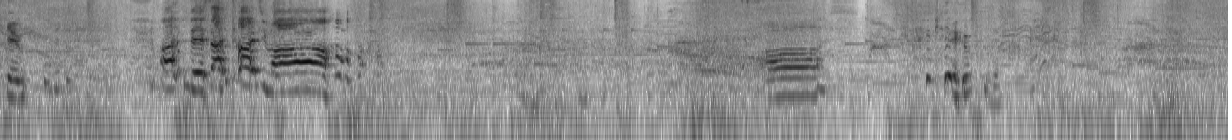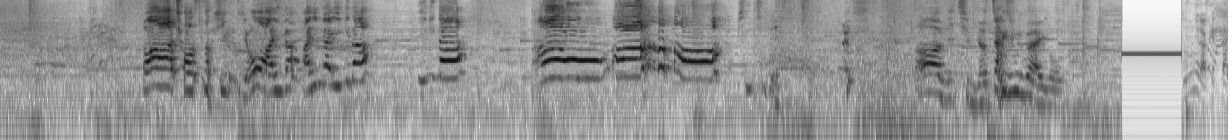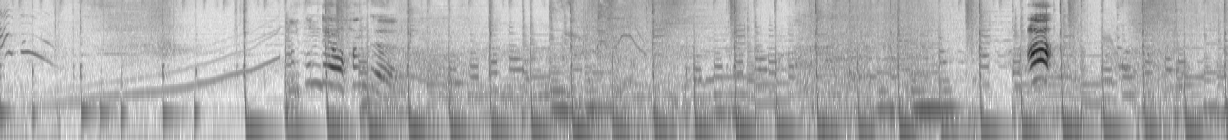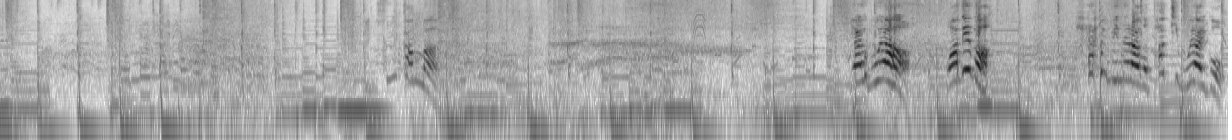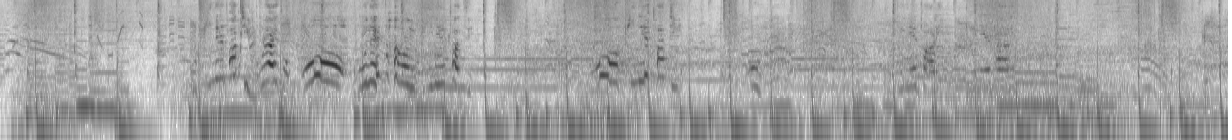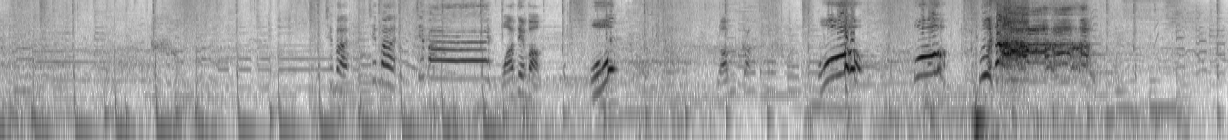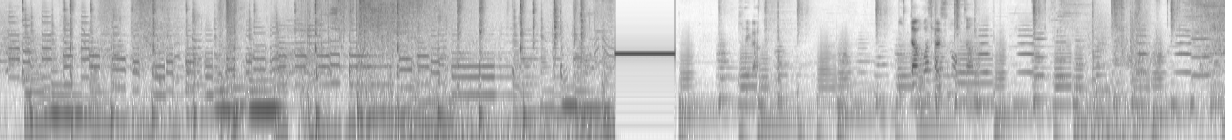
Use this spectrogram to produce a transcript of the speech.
him. 안돼 산타 하지마. 아 개웃기네. 아 졌어 심지 어 아닌가? 아닌가? 이기나? 이기나? 아오 아. 피치네. 아 미친. 몇 장 준 거야 이거? 게 낫겠다. 이분데요 황금. 아! 잠깐만. 야 이거 뭐야? 와 대박! 하얀 비늘하고 파티 뭐야 이거? 파티 뭐야 이거? 오 오늘 밤은 비닐 파티. 오 비닐 파티. 오 비닐 파리 비닐 파리. 제발 제발 제발 와 대박. 오? 람까. 오! 오! 우상!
